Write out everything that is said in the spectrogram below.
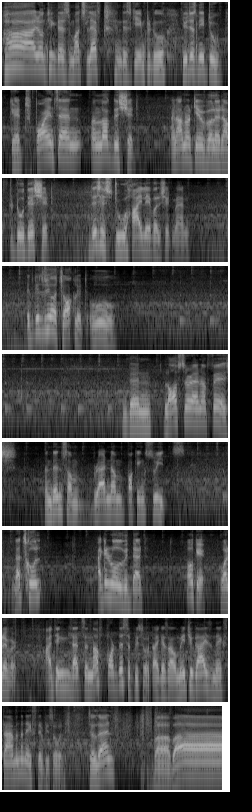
Ah, I don't think there's much left in this game to do. You just need to get points and unlock this shit. And I'm not capable enough to do this shit. This is too high level shit, man. It gives you a chocolate. Ooh. Then lobster and a fish. And then some random fucking sweets. That's cool. I can roll with that. Okay, whatever. I think that's enough for this episode. I guess I'll meet you guys next time in the next episode. Till then, bye bye.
